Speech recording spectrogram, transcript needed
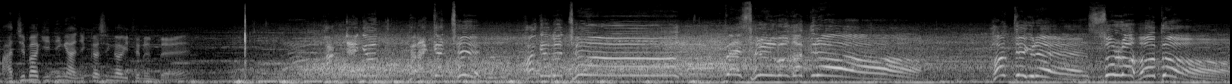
마지막 이닝이 아닐까 생각이 드는데 벼락같이 황재균 툭 뺏을 먹갑니다 황재균의 솔로 홈런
